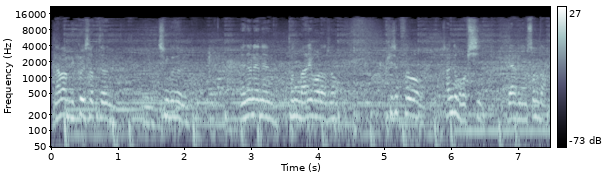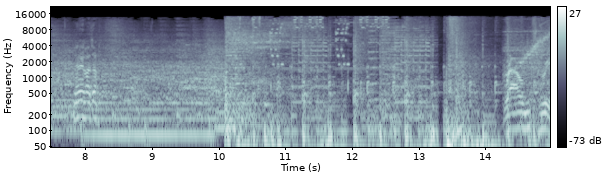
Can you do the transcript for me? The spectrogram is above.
나만 믿고 있었던 이 친구들 내년에는 돈 많이 벌어서 퀴즈 프로 상금 없이 내가 그냥 쏜다. 내가 가자. Round three.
